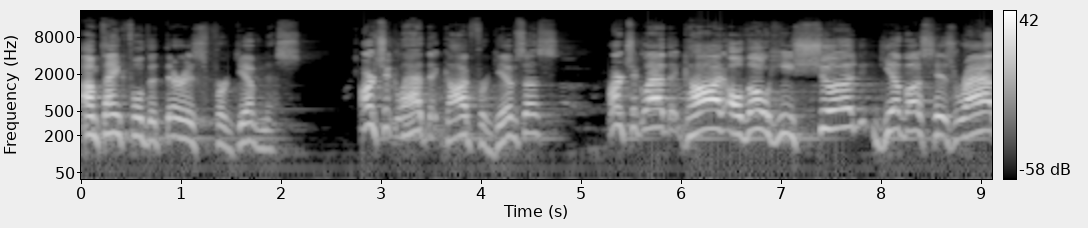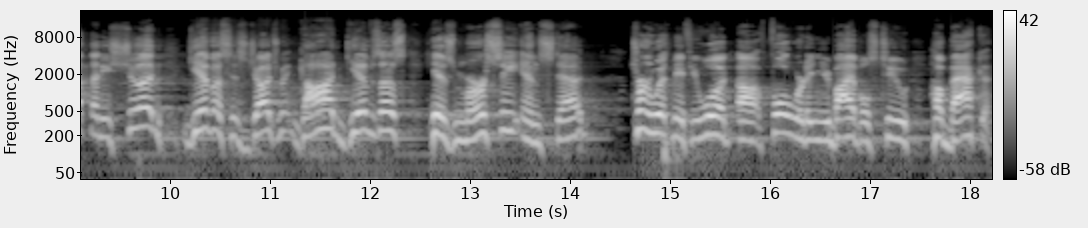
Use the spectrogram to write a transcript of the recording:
I'm thankful that there is forgiveness. Aren't you glad that God forgives us? Aren't you glad that God, although He should give us His wrath and He should give us His judgment, God gives us His mercy instead? Turn with me, if you would, uh, forward in your Bibles to Habakkuk.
